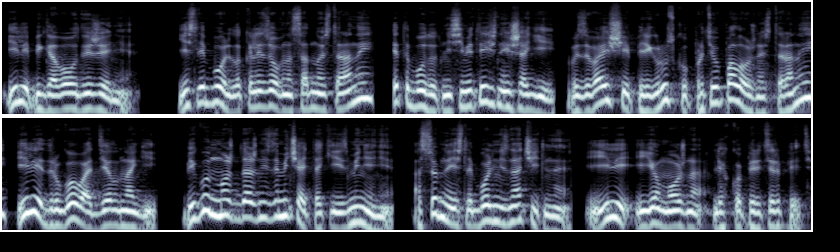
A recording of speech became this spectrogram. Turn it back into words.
или бегового движения. Если боль локализована с одной стороны, это будут несимметричные шаги, вызывающие перегрузку противоположной стороны или другого отдела ноги. Бегун может даже не замечать такие изменения, особенно если боль незначительная или ее можно легко перетерпеть.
